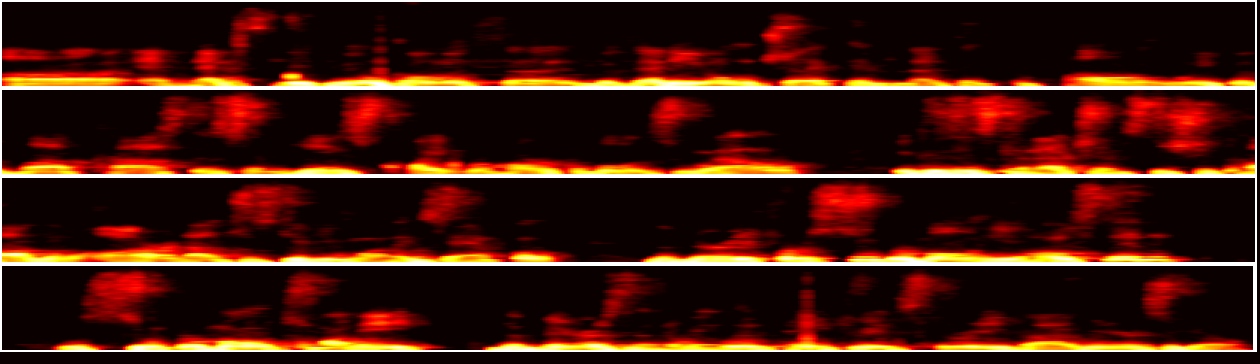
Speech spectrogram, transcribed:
uh, and next week we'll go with uh, with Eddie Olczyk, and I think the following week with Bob Costas, and he's quite remarkable as well because his connections to Chicago are. And I'll just give you one example: the very first Super Bowl he hosted was Super Bowl 20, the Bears and the New England Patriots, 35 years ago.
